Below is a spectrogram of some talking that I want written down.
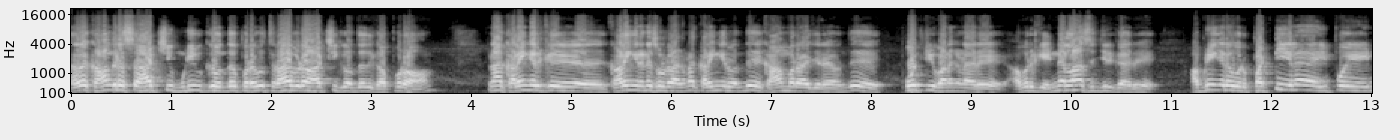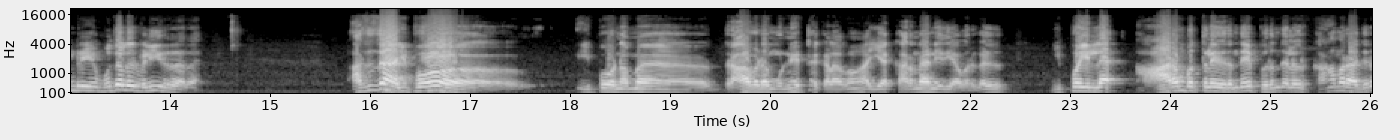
அதாவது காங்கிரஸ் ஆட்சி முடிவுக்கு வந்த பிறகு திராவிட ஆட்சிக்கு வந்ததுக்கு அப்புறம் நான் கலைஞருக்கு கலைஞர் என்ன சொல்கிறாங்கன்னா கலைஞர் வந்து காமராஜரை வந்து போற்றி வணங்கினாரு. அவருக்கு என்னெல்லாம் செஞ்சுருக்காரு அப்படிங்கிற ஒரு பட்டியலை இப்போ இன்றைய முதல்வர் வெளியிடுறாரு. அதுதான் இப்போ இப்போ நம்ம திராவிட முன்னேற்ற கழகம் ஐயா கருணாநிதி அவர்கள் இப்போ இல்லை ஆரம்பத்தில் இருந்தே பெருந்தலைவர் காமராஜர்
